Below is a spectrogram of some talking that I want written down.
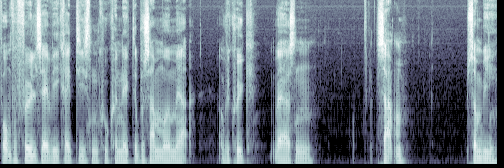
form for følelse af, at vi ikke rigtig sådan kunne connecte på samme måde mere. Og vi kunne ikke være sådan sammen, som vi,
